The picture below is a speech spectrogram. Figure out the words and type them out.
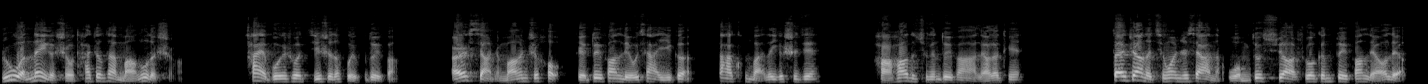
如果那个时候他正在忙碌的时候，他也不会说及时的回复对方，而想着忙完之后给对方留下一个大空白的一个时间，好好的去跟对方啊聊聊天。在这样的情况之下呢，我们就需要说跟对方聊聊。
